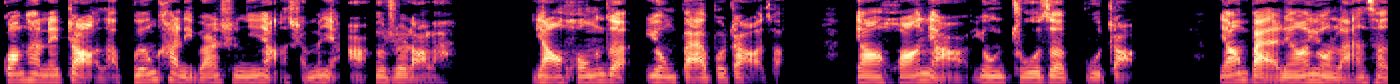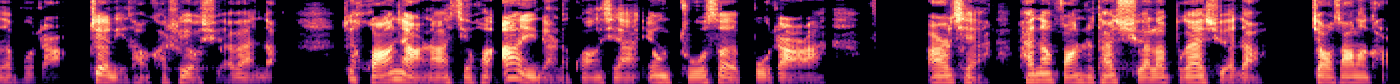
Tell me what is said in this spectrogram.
光看这罩子，不用看里边是你养的什么鸟，就知道了。养红子用白布罩子，养黄鸟用竹子布罩，养百灵用蓝色的布罩。这里头可是有学问的。这黄鸟呢，喜欢暗一点的光线，用竹色的布罩啊，而且还能防止它学了不该学的，叫脏了口。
